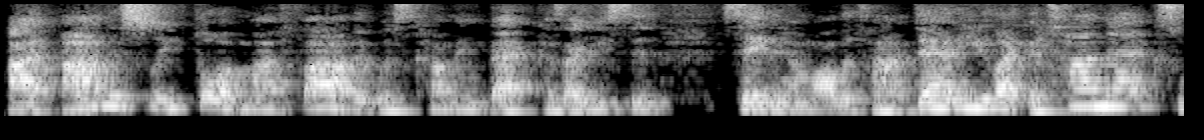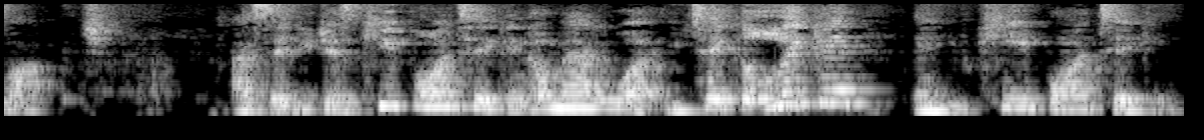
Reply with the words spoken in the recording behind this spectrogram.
I honestly thought my father was coming back because I used to say to him all the time, Daddy, you like a Timex watch. I said, you just keep on ticking no matter what. You take a licking and you keep on ticking.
